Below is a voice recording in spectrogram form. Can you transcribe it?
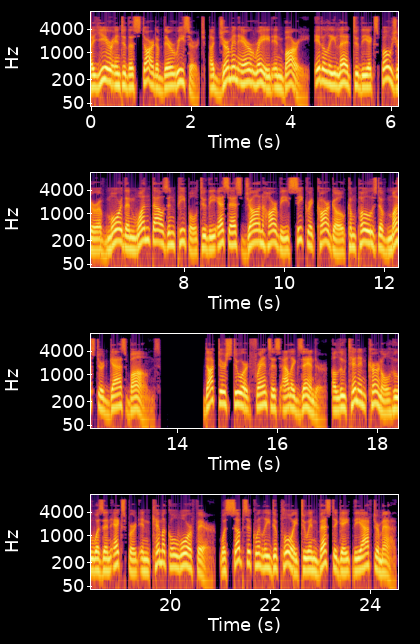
A year into the start of their research, a German air raid in Bari, Italy led to the exposure of more than 1,000 people to the SS John Harvey's secret cargo composed of mustard gas bombs. Dr. Stuart Francis Alexander, a lieutenant colonel who was an expert in chemical warfare, was subsequently deployed to investigate the aftermath.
